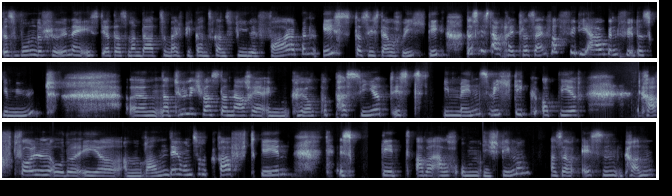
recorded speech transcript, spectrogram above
Das Wunderschöne ist ja, dass man da zum Beispiel ganz, ganz viele Farben isst. Das ist auch wichtig. Das ist auch etwas einfach für die Augen, für das Gemüt. Ähm, natürlich, was dann nachher im Körper passiert, ist immens wichtig, ob wir kraftvoll oder eher am Rande unserer Kraft gehen. Es geht aber auch um die Stimmung. Also Essen kann,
